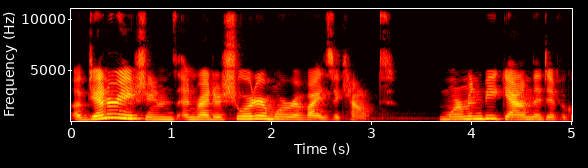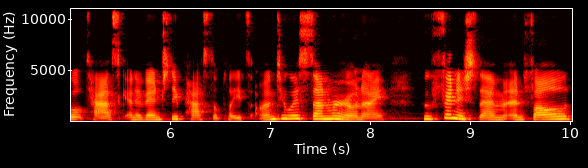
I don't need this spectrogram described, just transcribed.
of generations and write a shorter, more revised account. Mormon began the difficult task and eventually passed the plates on to his son Moroni, who finished them and followed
